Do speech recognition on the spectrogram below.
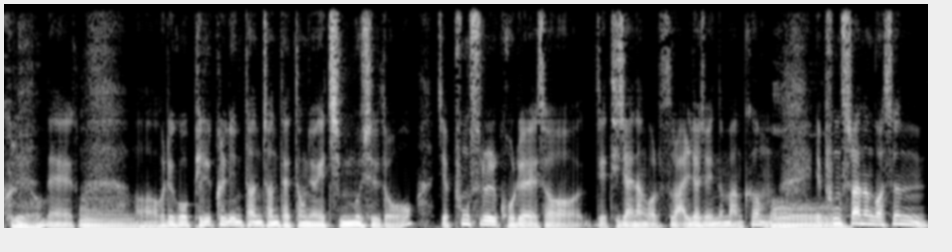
그래요? 네. 음. 어, 그리고 빌 클린턴 전 대통령의 집무실도 이제 풍수를 고려해서 이제 디자인한 것으로 알려져 있는 만큼 오. 이 풍수라는 것은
